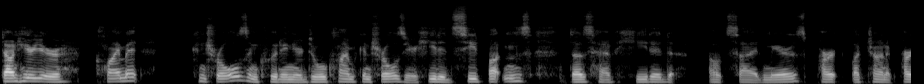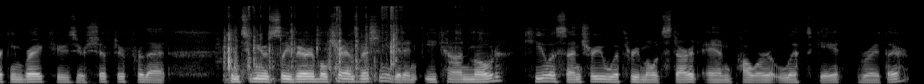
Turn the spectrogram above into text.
Down here, your climate controls, including your dual climate controls, your heated seat buttons, does have heated outside mirrors, park electronic parking brake. Here's your shifter for that continuously variable transmission. You get an econ mode, keyless entry with remote start and power lift gate right there.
